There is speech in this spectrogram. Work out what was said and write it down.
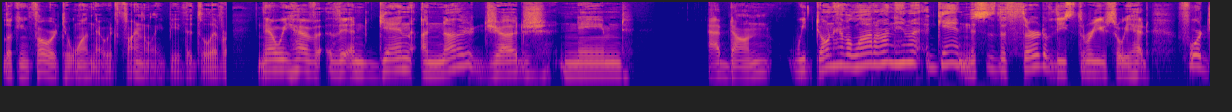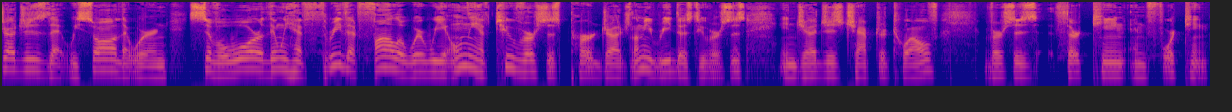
Looking forward to one that would finally be the deliverer. Now we have the, again another judge named Abdon. We don't have a lot on him again. This is the third of these three. So we had four judges that we saw that were in civil war. Then we have three that follow where we only have two verses per judge. Let me read those two verses in Judges chapter 12, verses 13 and 14.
